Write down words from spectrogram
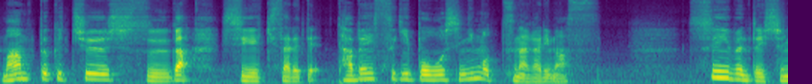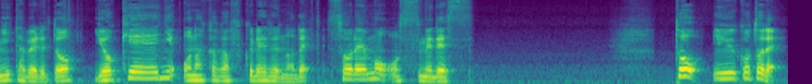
満腹中枢が刺激されて食べ過ぎ防止にもつながります。水分と一緒に食べると余計にお腹が膨れるのでそれもおすすめです。ということで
